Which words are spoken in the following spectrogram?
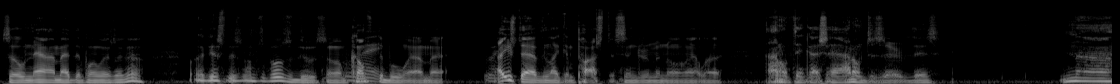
So now I'm at the point where it's like, "Oh, well, I guess this is what I'm supposed to do." So I'm Right. comfortable where I'm at. I used to have like imposter syndrome and all that. Like, I don't think I should. I don't deserve this. Nah,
